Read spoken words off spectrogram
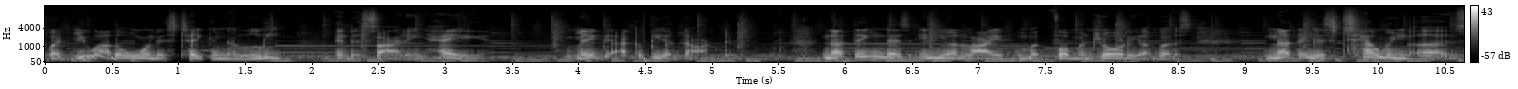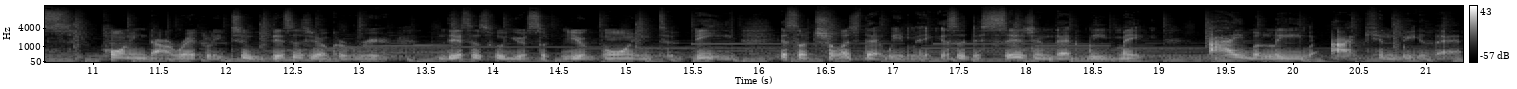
But you are the one that's taking the leap and deciding, hey, maybe I could be a doctor. Nothing that's in your life for majority of us, nothing is telling us, pointing directly to this is your career, this is who you're you're going to be. It's a choice that we make. It's a decision that we make. I believe I can be that.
